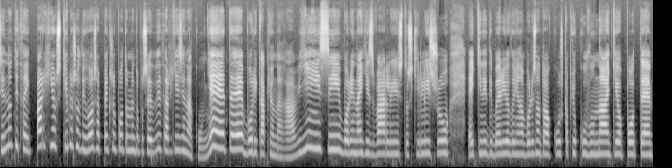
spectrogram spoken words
Είναι ότι θα υπάρχει ο σκύλος οδηγός απ' έξω, οπότε με το που σε δει θα αρχίζει να κουνιέται, μπορεί κάποιον να γαβγίσει, μπορεί να έχεις βάλει στο σκυλί σου εκείνη την περίοδο για να μπορείς να το ακούς κάποιο κουδουνάκι, οπότε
